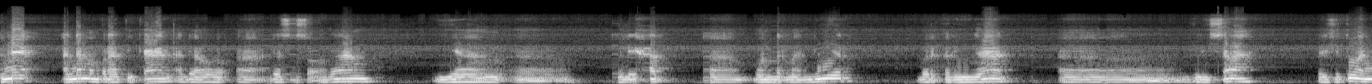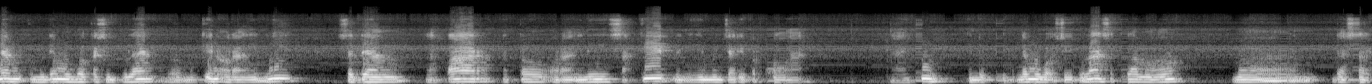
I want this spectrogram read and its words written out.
karena anda memperhatikan ada uh, ada seseorang yang uh, terlihat uh, mondar mandir, berkeringat, uh, gelisah. Dari situ Anda kemudian membuat kesimpulan bahwa mungkin orang ini sedang lapar atau orang ini sakit dan ingin mencari pertolongan. Nah itu induktif. Anda membuat kesimpulan setelah mau mendasar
